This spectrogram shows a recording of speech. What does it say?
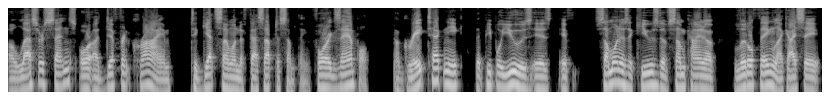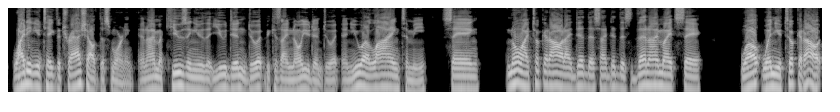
a lesser sentence or a different crime to get someone to fess up to something. For example, a great technique that people use is if someone is accused of some kind of little thing, like I say, why didn't you take the trash out this morning? And I'm accusing you that you didn't do it because I know you didn't do it. And you are lying to me saying, no, I took it out. I did this. I did this. Then I might say, well, when you took it out,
